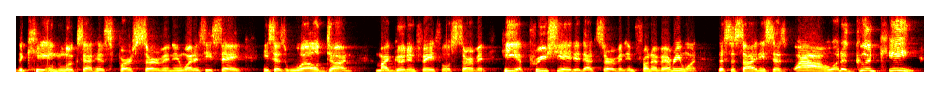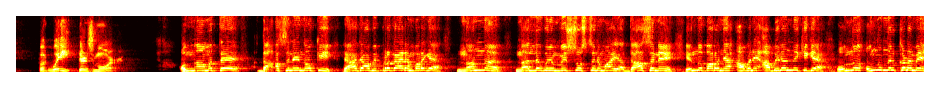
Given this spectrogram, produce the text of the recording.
The king looks at his first servant, and what does he say? He says, Well done, my good and faithful servant. He appreciated that servant in front of everyone. The society says, Wow, what a good king. But wait, there's more. ഒന്നാമത്തെ ദാസനെ നോക്കി രാജാവ് ഇപ്രകാരം പറയുക നന്ന് നല്ലവനും വിശ്വസ്തനുമായ ദാസനെ എന്ന് പറഞ്ഞ് അവനെ അഭിനന്ദിക്കുക ഒന്ന് ഒന്ന് നിൽക്കണമേ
